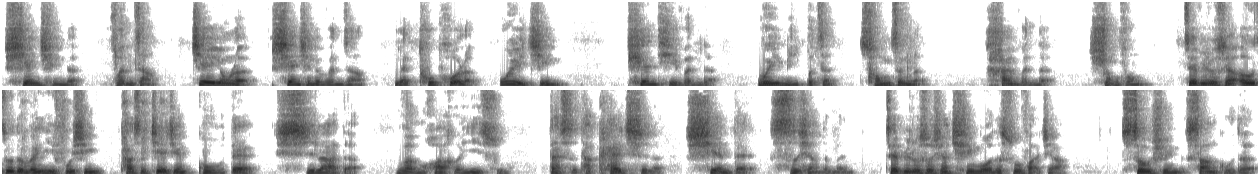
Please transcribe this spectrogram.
先秦的文章，借用了先秦的文章来突破了魏晋天体文的萎靡不振，重振了汉文的雄风。再比如像欧洲的文艺复兴，它是借鉴古代希腊的文化和艺术，但是它开启了现代思想的门。再比如说，像清末的书法家，搜寻上古的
